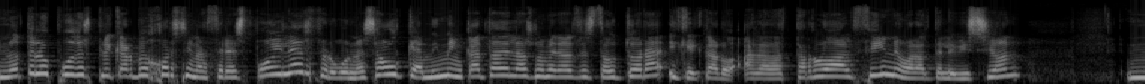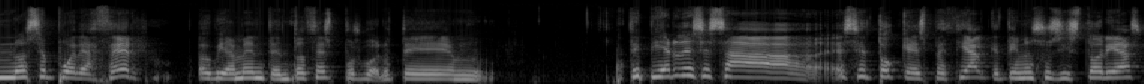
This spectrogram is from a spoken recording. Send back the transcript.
no te lo puedo explicar mejor sin hacer spoilers, pero bueno, es algo que a mí me encanta de las novelas de esta autora y que, claro, al adaptarlo al cine o a la televisión no se puede hacer, obviamente. Entonces, pues bueno, te, te pierdes esa, ese toque especial que tienen sus historias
